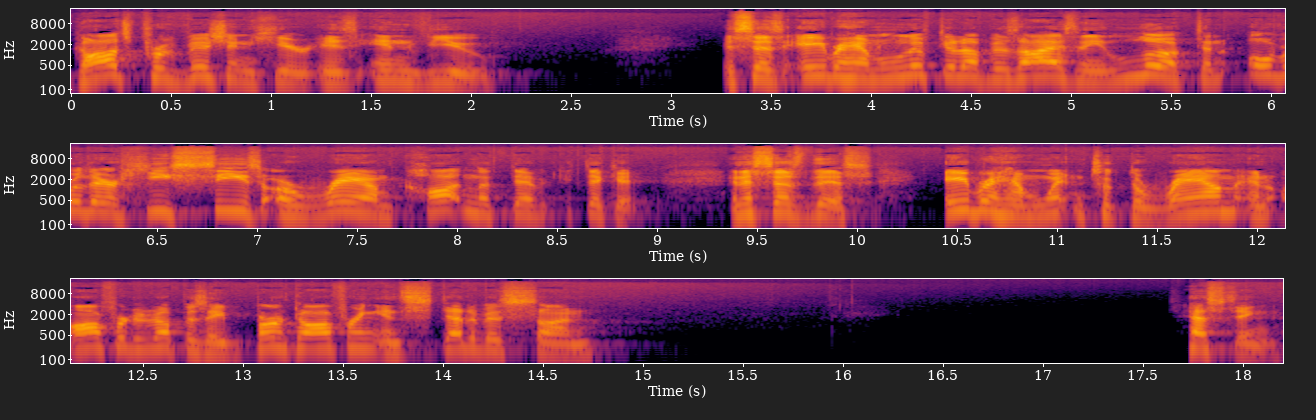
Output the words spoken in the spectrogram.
God's provision here is in view. It says, Abraham lifted up his eyes and he looked, and over there he sees a ram caught in the thicket. And it says this Abraham went and took the ram and offered it up as a burnt offering instead of his son. Testing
